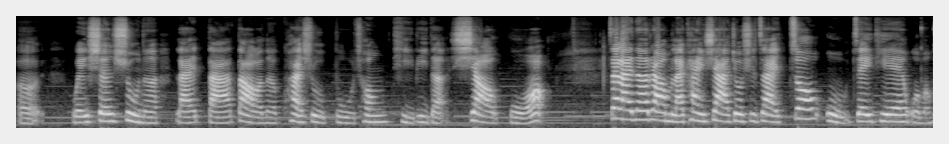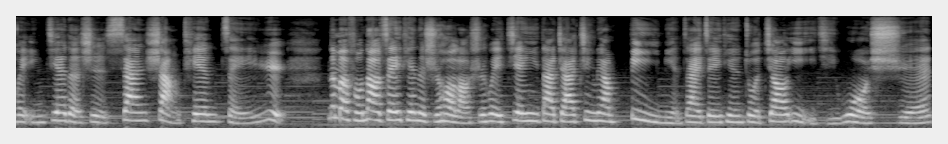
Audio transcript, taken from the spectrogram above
呃维生素呢，来达到呢快速补充体力的效果。再来呢，让我们来看一下，就是在周五这一天，我们会迎接的是三上天贼日。那么逢到这一天的时候，老师会建议大家尽量避免在这一天做交易以及斡旋。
